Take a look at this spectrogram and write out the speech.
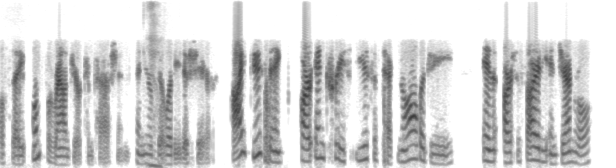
I'll say, oomph around your compassion and your Yeah. ability to share. I do think our increased use of technology in our society in general,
